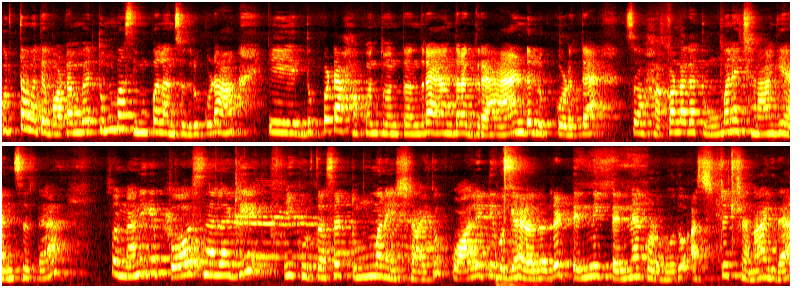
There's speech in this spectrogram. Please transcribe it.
ಕುರ್ತಾ ಮತ್ತು ಬಾಟಮ್ ವೇರ್ ತುಂಬ ಸಿಂಪಲ್ ಅನ್ಸಿದ್ರು ಕೂಡ ಈ ದುಪ್ಪಟ ಹಾಕೊಂತು ಅಂತಂದರೆ ಒಂಥರ ಗ್ರ್ಯಾಂಡ್ ಲುಕ್ ಕೊಡುತ್ತೆ. ಸೊ ಹಾಕೊಂಡಾಗ ತುಂಬಾ ಚೆನ್ನಾಗಿ ಅನಿಸುತ್ತೆ. ಸೊ ನನಗೆ ಪರ್ಸ್ನಲಾಗಿ ಈ ಕುರ್ತಾ ಸೆಟ್ ತುಂಬಾ ಇಷ್ಟ ಆಯಿತು. ಕ್ವಾಲಿಟಿ ಬಗ್ಗೆ ಹೇಳೋದಾದರೆ ಟೆನ್ನಿಗೆ ಟೆನ್ನೇ ಕೊಡ್ಬೋದು. ಅಷ್ಟು ಚೆನ್ನಾಗಿದೆ.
